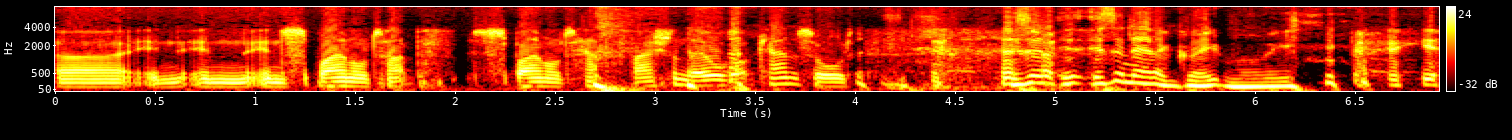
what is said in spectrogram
uh, in, in, in Spinal Tap Spinal Tap fashion, they all got cancelled. Isn't isn't that a great movie?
